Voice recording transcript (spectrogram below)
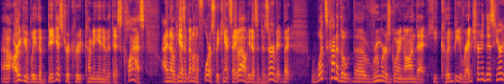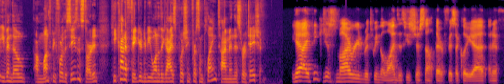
uh, arguably the biggest recruit coming in with this class. I know he hasn't been on the floor, so we can't say, well, he doesn't deserve it. But what's kind of the, the rumors going on that he could be redshirted this year, even though a month before the season started, he kind of figured to be one of the guys pushing for some playing time in this rotation? Yeah, I think just my read between the lines is he's just not there physically yet. And if,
